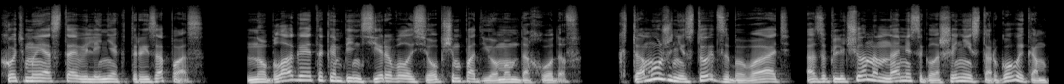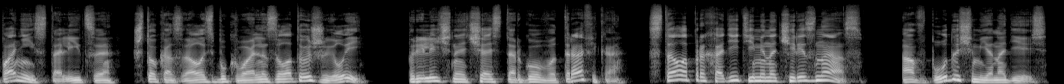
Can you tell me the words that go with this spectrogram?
хоть мы и оставили некоторый запас. Но благо это компенсировалось общим подъемом доходов. К тому же не стоит забывать о заключенном нами соглашении с торговой компанией из столицы, что казалось буквально золотой жилой. Приличная часть торгового трафика стала проходить именно через нас, а в будущем, я надеюсь,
